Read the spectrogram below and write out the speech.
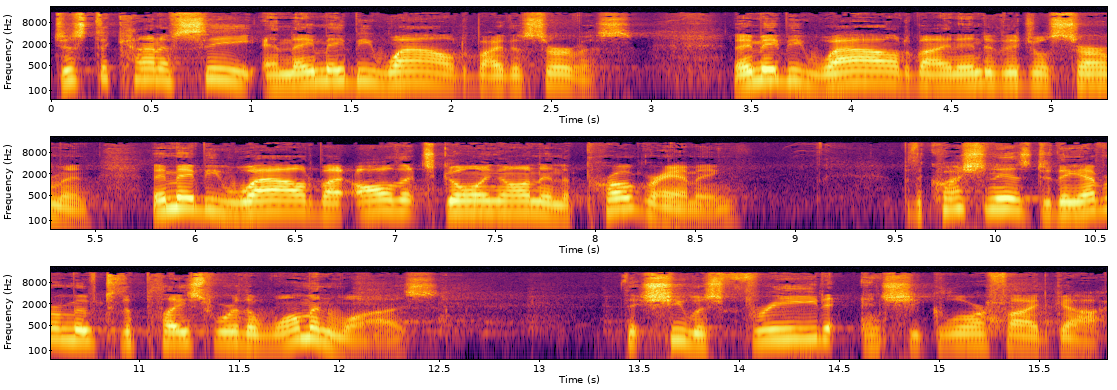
just to kind of see, and they may be wowed by the service. They may be wowed by an individual sermon. They may be wowed by all that's going on in the programming. But the question is do they ever move to the place where the woman was, that she was freed and she glorified God?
